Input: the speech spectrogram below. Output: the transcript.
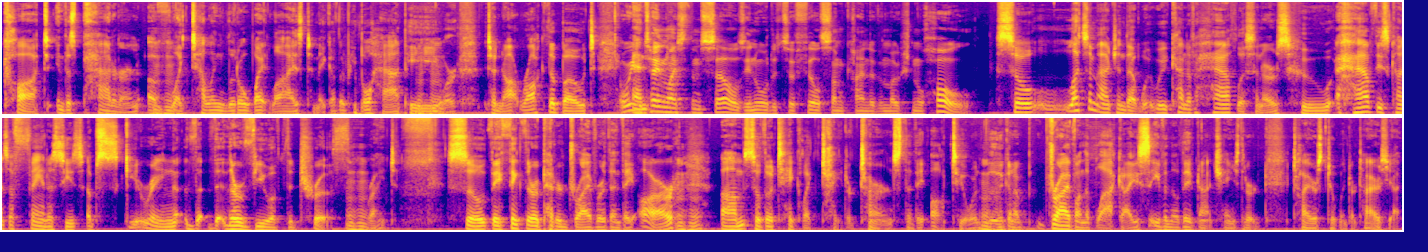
caught in this pattern of mm-hmm. like telling little white lies to make other people happy mm-hmm. or to not rock the boat. Or even And telling lies to themselves in order to fill some kind of emotional hole. So let's imagine that we kind of have listeners who have these kinds of fantasies obscuring the, the, their view of the truth, mm-hmm. right? So they think they're a better driver than they are, mm-hmm. um, so they'll take like tighter turns than they ought to, or they're mm-hmm. going to drive on the black ice even though they've not changed their tires to winter tires yet.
